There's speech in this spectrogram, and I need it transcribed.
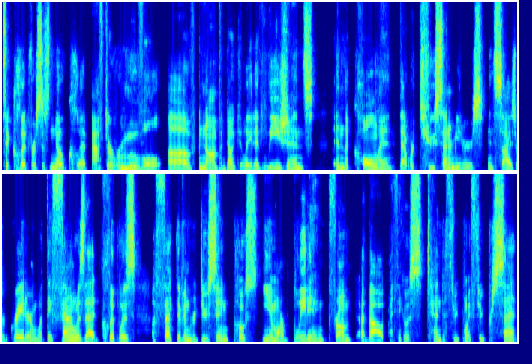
to clip versus no clip after removal of non pedunculated lesions in the colon that were two centimeters in size or greater. And what they found was that clip was effective in reducing post EMR bleeding from about, I think it was 10 to 3.3%.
